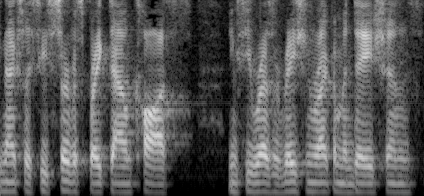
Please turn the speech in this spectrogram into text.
You can actually see service breakdown costs. You can see reservation recommendations,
